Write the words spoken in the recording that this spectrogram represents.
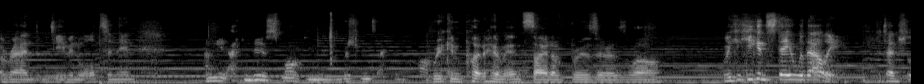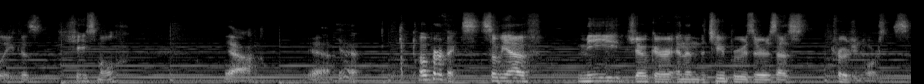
a random demon waltzing in. I mean, I can be a small demon, which means I can talk. We can put him inside of Bruiser as well. We can, he can stay with Ellie potentially because she's small. Yeah. Yeah. Yeah. Oh, perfect. So we have me, Joker, and then the two bruisers as Trojan horses.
